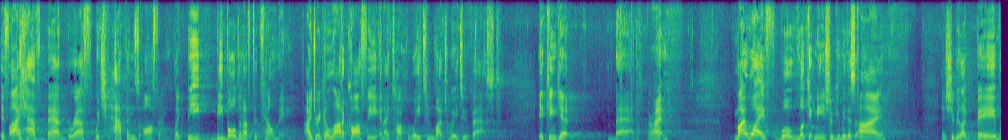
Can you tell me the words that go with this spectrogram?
if I have bad breath, which happens often, like be, be bold enough to tell me. I drink a lot of coffee and I talk way too much, way too fast. It can get bad, all right? My wife will look at me and she'll give me this eye and she'll be like, babe,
